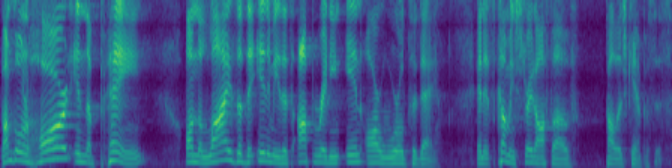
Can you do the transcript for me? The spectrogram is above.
But I'm going hard in the paint on the lies of the enemy that's operating in our world today. And it's coming straight off of college campuses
